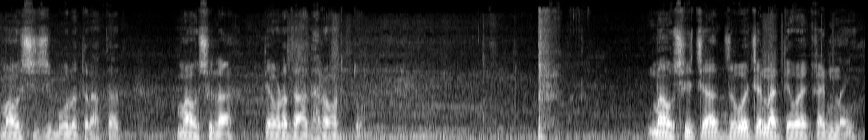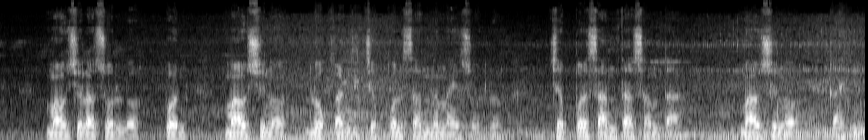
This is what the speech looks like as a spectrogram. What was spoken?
मावशीशी बोलत राहतात. मावशीला तेवढाच आधार वाटतो. मावशीच्या जवळच्या नातेवाईकांनाही मावशीला सोडलं पण मावशीनं लोकांची चप्पल सांधणं नाही सोडलं. चप्पल सांधता सांधता मावशीनं काही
